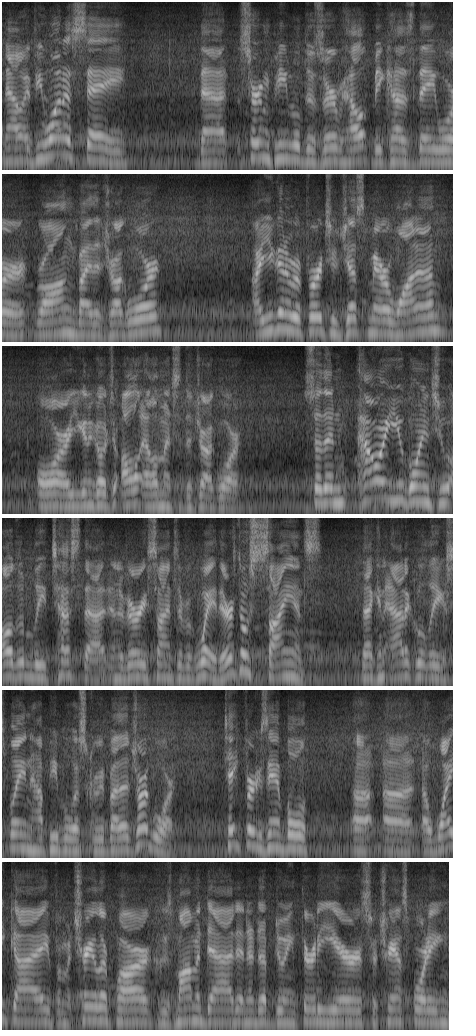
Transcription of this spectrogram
Now, if you want to say that certain people deserve help because they were wronged by the drug war, are you going to refer to just marijuana or are you going to go to all elements of the drug war? So then, how are you going to ultimately test that in a very scientific way? There's no science that can adequately explain how people were screwed by the drug war. Take, for example, uh, uh, a white guy from a trailer park whose mom and dad ended up doing 30 years for transporting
